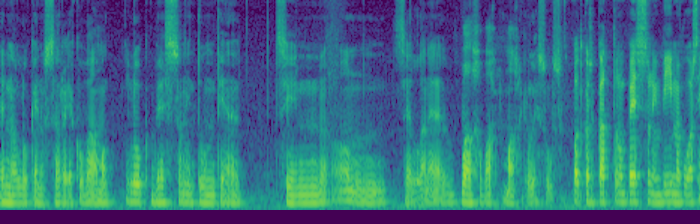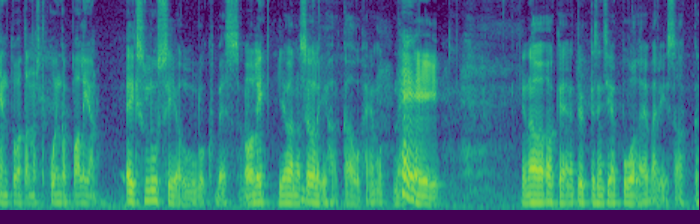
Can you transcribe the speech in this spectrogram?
En ole lukenut sarjakuvaa, mutta Luke Bessonin tuntien siinä on sellainen vahva mahdollisuus. Ootko sä kattonut Bessonin viime vuosien tuotannosta kuinka paljon? Eikö Lucy ollut Luke Besson? Oli. Joo, no se oli ihan kauhea. Mutta ne, hei! Ja no okei, okay, mä tykkäsin siihen puoleen väliin saakka,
